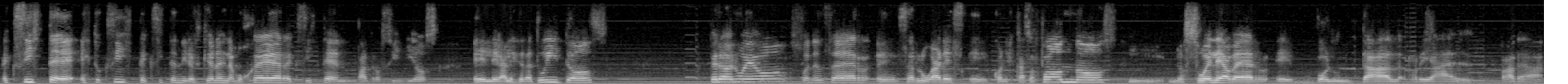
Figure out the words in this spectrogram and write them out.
existe, esto existe, existen direcciones de la mujer, existen patrocinios eh, legales gratuitos, pero de nuevo suelen ser, eh, ser lugares eh, con escasos fondos y no suele haber voluntad real para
